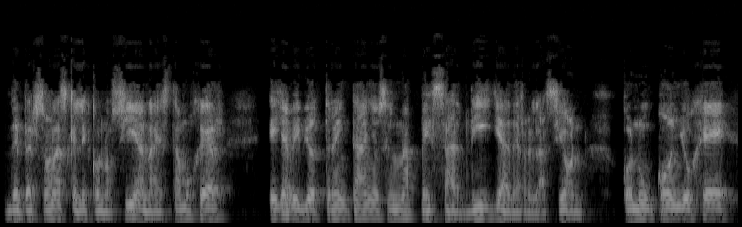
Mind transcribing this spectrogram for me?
de personas que le conocían a esta mujer, ella vivió 30 años en una pesadilla de relación con un cónyuge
